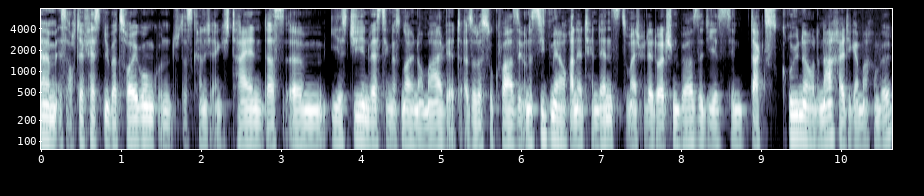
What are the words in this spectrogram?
ähm, ist auch der festen Überzeugung, und das kann ich eigentlich teilen, dass ähm, ESG-Investing das neue Normal wird. Also dass du quasi, und das sieht man ja auch an der Tendenz zum Beispiel der deutschen Börse, die jetzt den DAX grüner oder nachhaltiger machen will,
